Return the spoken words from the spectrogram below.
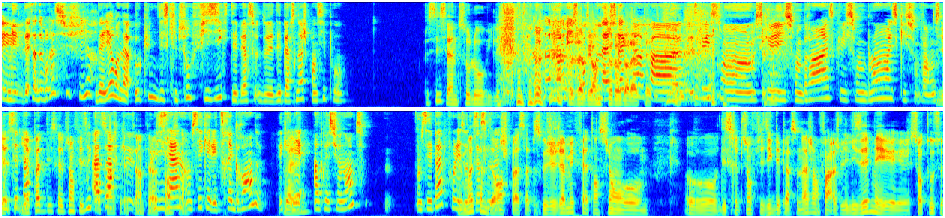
et Mais ça devrait suffire. d'ailleurs, on n'a aucune description physique des, perso- de- des personnages principaux. Mais si, c'est Han Solo, il est. Non, mais je J'avais Han Solo dans la tête. enfin, est-ce qu'ils sont, est-ce qu'ils sont bruns, est-ce qu'ils sont blonds, est-ce qu'ils sont, enfin, on ne sait il y a pas. pas de description physique À part que. Lisanne, on sait qu'elle est très grande et qu'elle Ouais. est impressionnante. On sait pas pour les Mais autres moi, ça me personnages. dérange pas ça, parce que j'ai jamais fait attention aux, aux descriptions physiques des personnages. Enfin, je les lisais, mais surtout ce-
